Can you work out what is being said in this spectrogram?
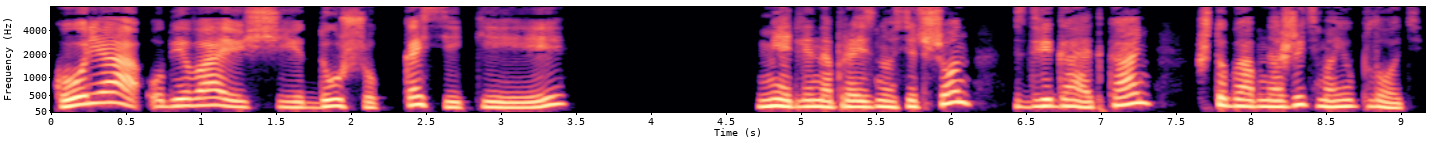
Куря, убивающие душу косяки, медленно произносит Шон, сдвигая ткань, чтобы обнажить мою плоть,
